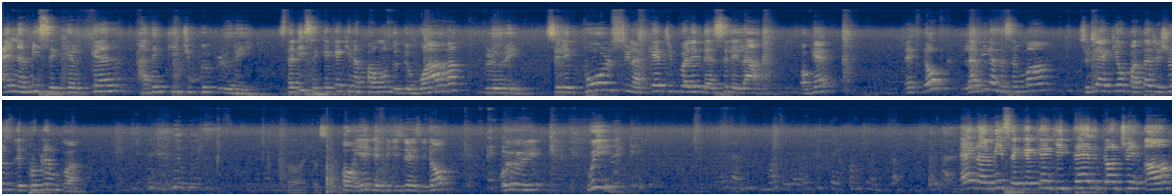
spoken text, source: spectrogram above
Un ami, c'est quelqu'un avec qui tu peux pleurer. C'est-à-dire, c'est quelqu'un qui n'a pas honte de te voir pleurer. C'est l'épaule sur laquelle tu peux aller verser les larmes. Ok? Et Donc, l'ami, là, c'est seulement celui avec qui on partage les choses, les problèmes, quoi. Bon, il y a une définition ici, donc Oui, oui, oui. Oui. Un ami, c'est quelqu'un qui t'aide quand tu es en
